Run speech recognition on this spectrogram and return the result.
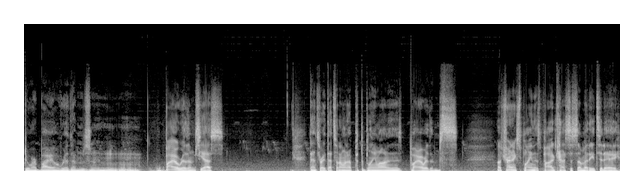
do our biorhythms. Mm-hmm. Biorhythms, yes. That's right. That's what I want to put the blame on is biorhythms. I was trying to explain this podcast to somebody today,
